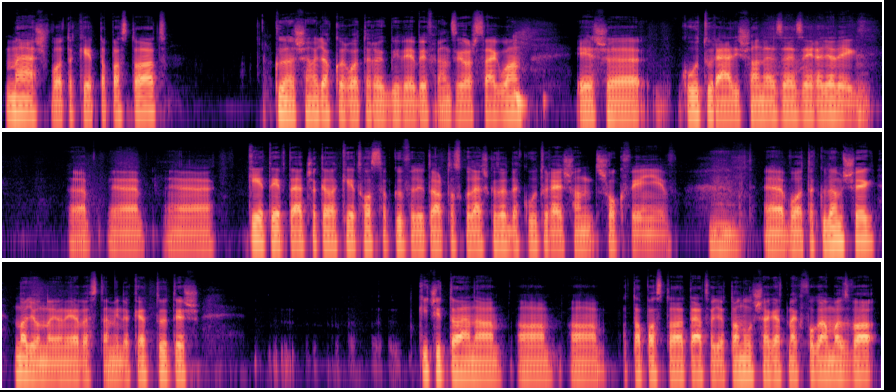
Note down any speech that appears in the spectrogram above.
más volt a két tapasztalat, különösen, hogy akkor volt a rögbi VB Franciaországban, és kulturálisan ez ezért egy elég két év telt csak el a két hosszabb külföldi tartózkodás között, de kulturálisan sok fényév hmm. volt a különbség. Nagyon-nagyon élveztem mind a kettőt, és kicsit talán a, a, a, a tapasztalatát, vagy a tanulságát megfogalmazva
